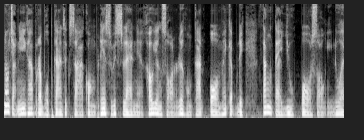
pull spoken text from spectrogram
นอกจากนี้ครับ ระบบการศึกษาของประเทศสวิตเซอร์แลนด์เนี่ยเขายังสอนเรื่องของการออมให้กับเด็กตั้งแต่อยู่ป .2 อีกด้วย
